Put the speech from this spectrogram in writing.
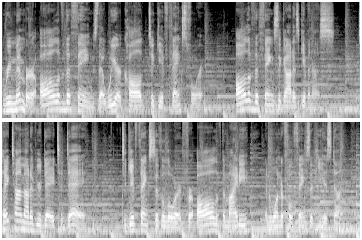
remember all of the things that we are called to give thanks for, all of the things that God has given us. Take time out of your day today to give thanks to the Lord for all of the mighty and wonderful things that He has done.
